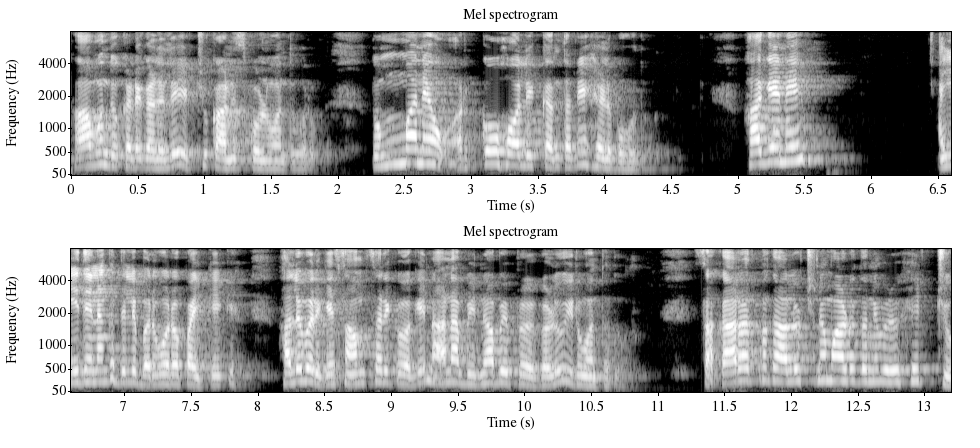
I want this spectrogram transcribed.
ಆ ಒಂದು ಕಡೆಗಳಲ್ಲಿ ಹೆಚ್ಚು ಕಾಣಿಸ್ಕೊಳ್ಳುವಂಥವರು. ತುಂಬಾ ವರ್ಕೋಹಾಲಿಕ್ ಅಂತಲೇ ಹೇಳಬಹುದು. ಹಾಗೆಯೇ ಈ ದಿನಾಂಕದಲ್ಲಿ ಬರುವವರ ಪೈಕಿ ಹಲವರಿಗೆ ಸಾಂಸಾರಿಕವಾಗಿ ನಾನಾ ಭಿನ್ನಾಭಿಪ್ರಾಯಗಳು ಇರುವಂಥದ್ದು. ಸಕಾರಾತ್ಮಕ ಆಲೋಚನೆ ಮಾಡುವುದನ್ನು ಹೆಚ್ಚು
